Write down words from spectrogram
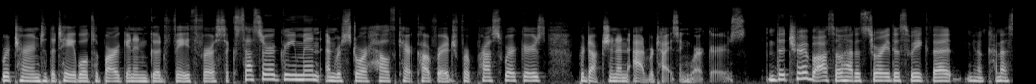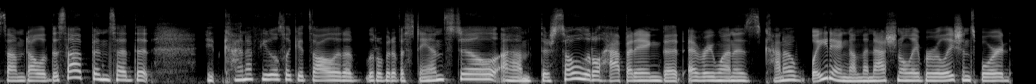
return to the table to bargain in good faith for a successor agreement, and restore health care coverage for press workers, production, and advertising workers. The Trib also had a story this week that, you know, kind of summed all of this up and said that it kind of feels like it's all at a little bit of a standstill. Um, there's so little happening that everyone is kind of waiting on the National Labor Relations Board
